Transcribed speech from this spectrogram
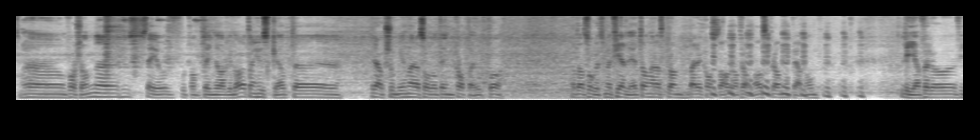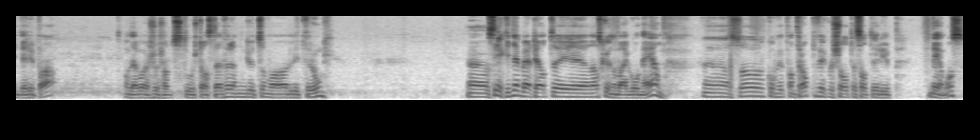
Uh, Farsan uh, sier jo fortsatt den dag i dag at han husker at uh, reaksjonen min når jeg så at den klappa opp og At jeg så ut som en fjellgeit når jeg sprang, bare kasta hagla fra meg og sprang opp gjennom lia for å finne rypa. Og det var jo selvsagt stor stas for en gutt som var litt for ung. Uh, så gikk det bedre til at vi, da skulle vi bare gå ned igjen. Så kom vi på en trapp og fikk vi se at det satt ei ryp nedom oss.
